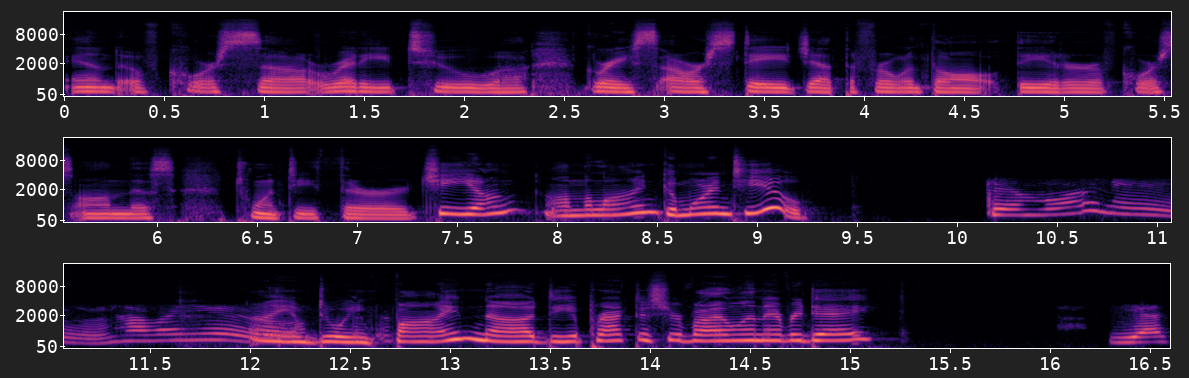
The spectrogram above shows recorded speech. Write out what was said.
and of course uh, ready to uh, grace our stage at the Frauenthal Theater, of course, on this 23rd. Chee-Yun on the line. Good morning to you. Good morning. How are you? I am doing fine. Uh, do you practice your violin every day? Yes,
